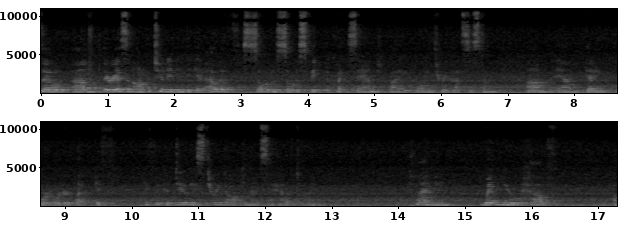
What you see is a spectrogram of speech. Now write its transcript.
So, um, there is an opportunity to get out of soda, so to speak, the quicksand by going through that system, um, and getting court order, but if, if we could do these three documents ahead of time, planning, when you have a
